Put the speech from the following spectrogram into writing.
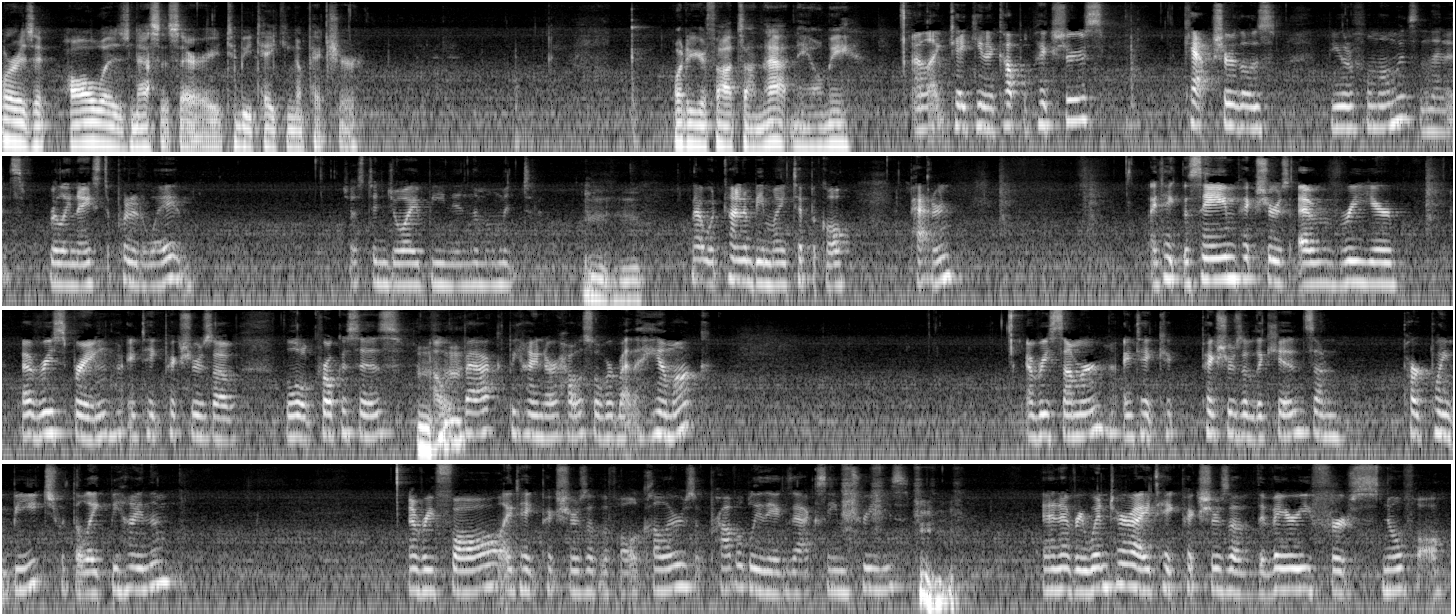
Or is it always necessary to be taking a picture? What are your thoughts on that, Naomi? I like taking a couple pictures, capture those beautiful moments, and then it's really nice to put it away and just enjoy being in the moment. Mm-hmm. That would kind of be my typical pattern. I take the same pictures every year. Every spring, I take pictures of the little crocuses mm-hmm. out back behind our house over by the hammock. Every summer, I take pictures of the kids on Park Point Beach with the lake behind them. Every fall, I take pictures of the fall colors of probably the exact same trees. and every winter, I take pictures of the very first snowfall,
